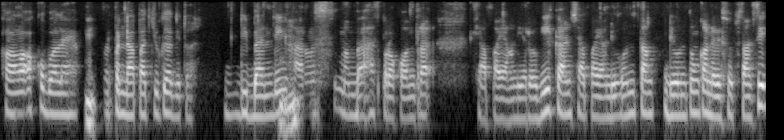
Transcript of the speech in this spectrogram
kalau aku boleh hmm. berpendapat juga gitu dibanding hmm. harus membahas pro kontra siapa yang dirugikan, siapa yang diuntang, diuntungkan dari substansi,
